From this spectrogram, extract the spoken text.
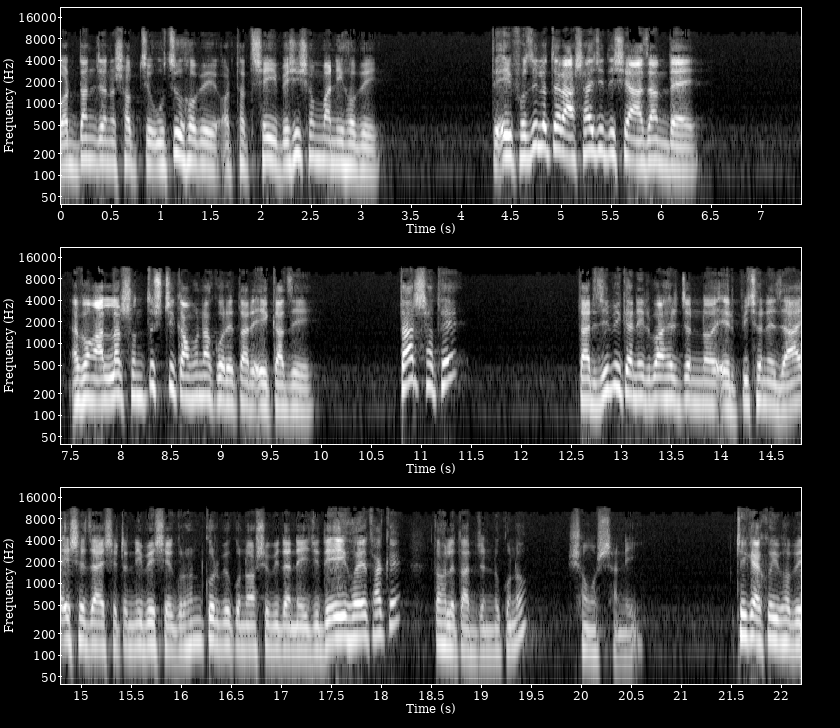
গর্দান যেন সবচেয়ে উঁচু হবে, অর্থাৎ সেই বেশি সম্মানী হবে। তো এই ফজিলতের আশায় যদি সে আজান দেয় এবং আল্লাহর সন্তুষ্টি কামনা করে তার এই কাজে, তার সাথে তার জীবিকা নির্বাহের জন্য এর পিছনে যা এসে যায় সেটা নিবে, সে গ্রহণ করবে, কোনো অসুবিধা নেই। যদি এই হয়ে থাকে, তাহলে তার জন্য কোনো সমস্যা নেই। ঠিক একইভাবে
